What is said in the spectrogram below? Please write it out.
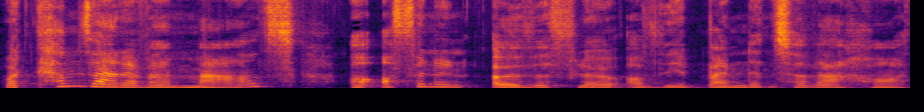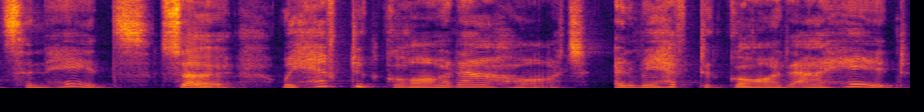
What comes out of our mouths are often an overflow of the abundance of our hearts and heads. So we have to guard our heart and we have to guard our head.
